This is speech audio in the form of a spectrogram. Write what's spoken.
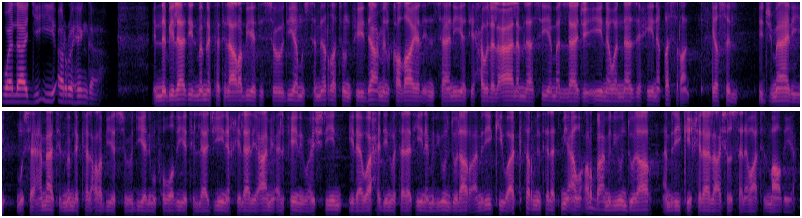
ولاجئي الروهينجا. إن بلاد المملكة العربية السعودية مستمرة في دعم القضايا الإنسانية حول العالم لا سيما اللاجئين والنازحين قسرا. يصل إجمالي مساهمات المملكة العربية السعودية لمفوضية اللاجئين خلال عام 2020 إلى 31 مليون دولار أمريكي وأكثر من 304 مليون دولار أمريكي خلال العشر سنوات الماضية.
